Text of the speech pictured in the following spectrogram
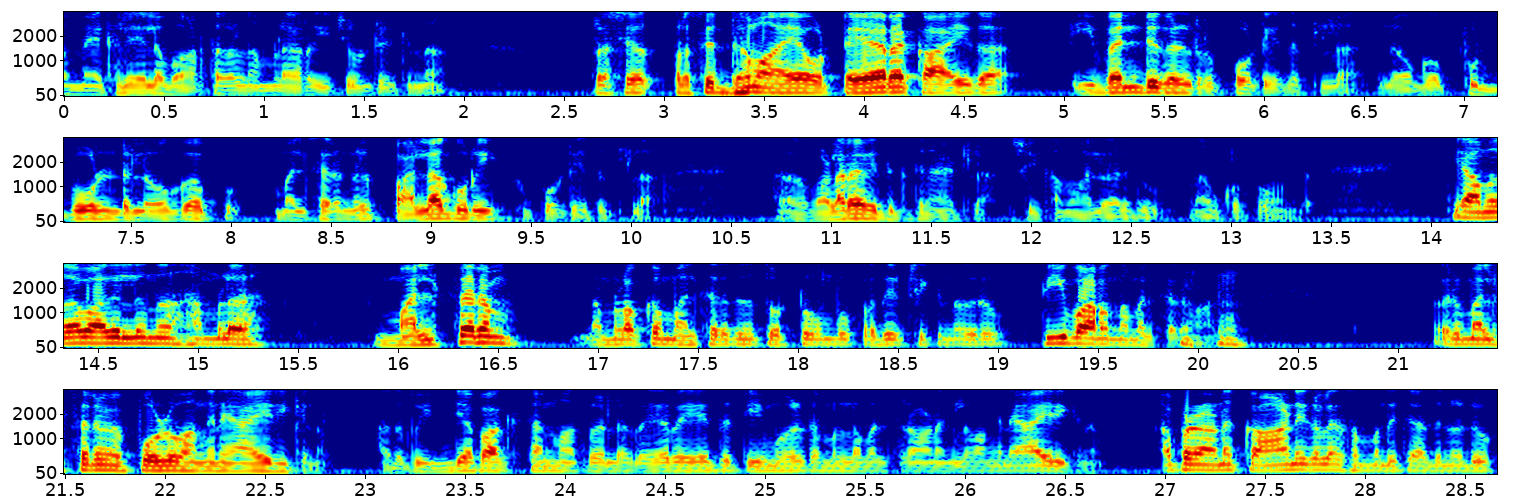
മേഖലയിലെ വാർത്തകൾ നമ്മളെ അറിയിച്ചുകൊണ്ടിരിക്കുന്ന പ്രസിദ്ധമായ ഒട്ടേറെ കായിക ഇവന്റുകൾ റിപ്പോർട്ട് ചെയ്തിട്ടുള്ള ലോകകപ്പ് ഫുട്ബോളിന്റെ ലോകകപ്പ് മത്സരങ്ങൾ പല കുറി റിപ്പോർട്ട് ചെയ്തിട്ടുള്ള വളരെ വിദഗ്ധനായിട്ടുള്ള ശ്രീ കമാൽ വരദൂർ നമുക്കൊപ്പം ഉണ്ട് ഈ അഹമ്മദാബാദിൽ നിന്ന് നമ്മൾ മത്സരം നമ്മളൊക്കെ മത്സരത്തിന് തൊട്ട് മുമ്പ് പ്രതീക്ഷിക്കുന്ന ഒരു തീ പാറുന്ന മത്സരമാണ്. ഒരു മത്സരം എപ്പോഴും അങ്ങനെ ആയിരിക്കണം. അതിപ്പോൾ ഇന്ത്യ പാകിസ്ഥാൻ മാത്രമല്ല വേറെ ഏത് ടീമുകൾ തമ്മിലുള്ള മത്സരമാണെങ്കിലും അങ്ങനെ ആയിരിക്കണം. അപ്പോഴാണ് കാണികളെ സംബന്ധിച്ച് അതിനൊരു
